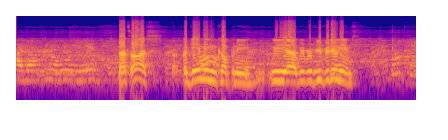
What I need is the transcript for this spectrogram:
I don't know who he is. That's us, a gaming company. We uh, we review video games. Okay.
